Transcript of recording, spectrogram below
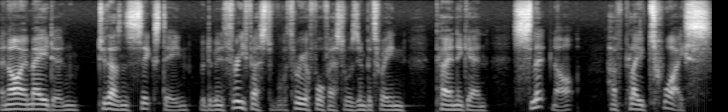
And Iron Maiden 2016 would have been three festival, three or four festivals in between playing again. Slipknot have played twice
